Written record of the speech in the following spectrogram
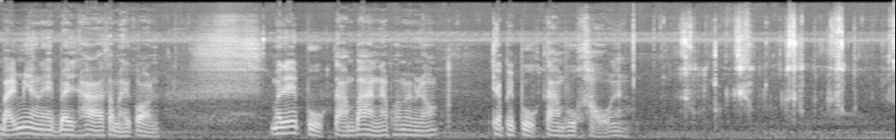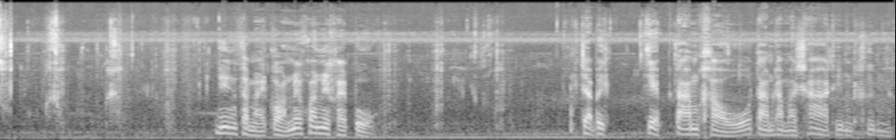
ใบเมี่ยงในใบชาสมัยก่อน ไม่ได้ปลูกตามบ้านนะพ่อแม่พี่น้องจะไปปลูกตามภูเขาไงยิ่ ยิ่งสมัยก่อนไม่ค่อยมีใครปลูก จะไปเก็บตามเขาตามธรรมชาติที่มันขึ้นนะ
